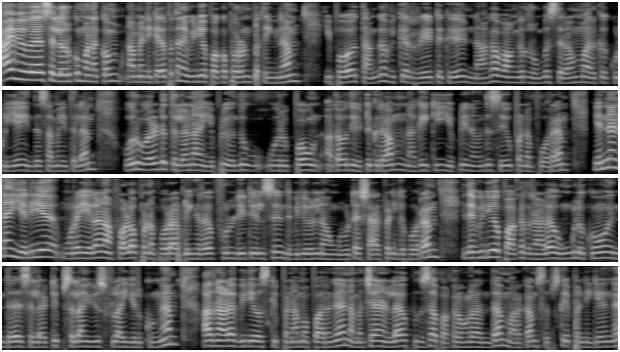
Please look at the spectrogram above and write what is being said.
ஹாய் விவர்ஸ் எல்லோருக்கும் வணக்கம். நம்ம இன்றைக்கி எதை பற்றின வீடியோ பார்க்க போகிறோம்னு பார்த்தீங்கன்னா இப்போது தங்கம் விற்கிற ரேட்டுக்கு நகை வாங்குறது ரொம்ப சிரமமாக இருக்கக்கூடிய இந்த சமயத்தில் ஒரு வருடத்தில் நான் எப்படி வந்து ஒரு பவுன் அதாவது எட்டு கிராம் நகைக்கு எப்படி நான் வந்து சேவ் பண்ண போகிறேன் என்னென்ன எளிய முறையெல்லாம் நான் ஃபாலோ பண்ண போகிறேன் அப்படிங்கிற ஃபுல் டீட்டெயில்ஸும் இந்த வீடியோவில் நான் உங்கள்கிட்ட ஷேர் பண்ணிக்க போகிறேன் இந்த வீடியோ பார்க்குறதுனால உங்களுக்கும் இந்த சில டிப்ஸ் எல்லாம் யூஸ்ஃபுல்லாக இருக்குங்க. அதனால் வீடியோ ஸ்கிப் பண்ணாமல் பாருங்கள் நம்ம சேனலில் புதுசாக பார்க்குறவங்களா இருந்தால் மறக்காமல் சப்ஸ்கிரைப் பண்ணிக்கோங்க.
